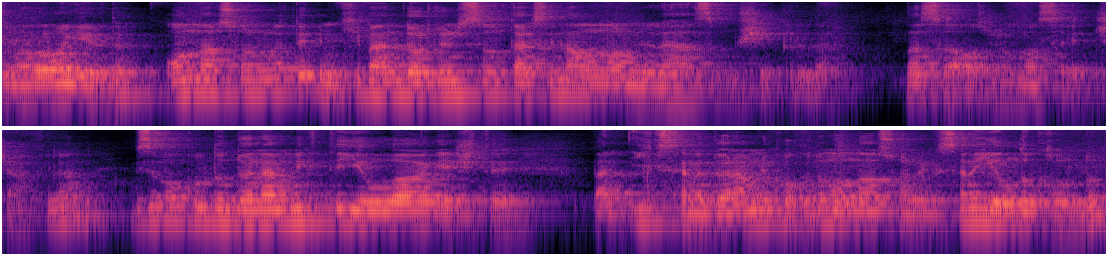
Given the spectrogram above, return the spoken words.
Bunalıma girdim. Ondan sonra dedim ki ben 4. sınıf dersini almam lazım bir şekilde. Nasıl alacağım, nasıl edeceğim filan. Bizim okulda dönemlikti, yıllığa geçti. Ben ilk sene dönemlik okudum, ondan sonraki sene yıllık oldu.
